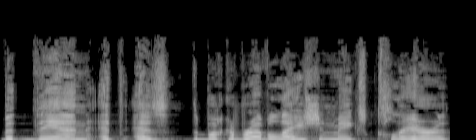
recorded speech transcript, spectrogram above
But then, as the book of Revelation makes clear,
